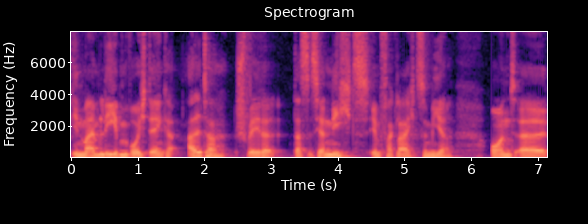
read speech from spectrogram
in meinem Leben, wo ich denke, alter Schwede, das ist ja nichts im Vergleich zu mir. Und äh,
